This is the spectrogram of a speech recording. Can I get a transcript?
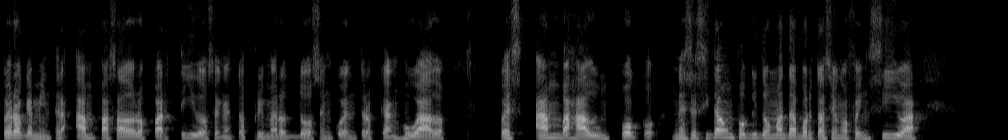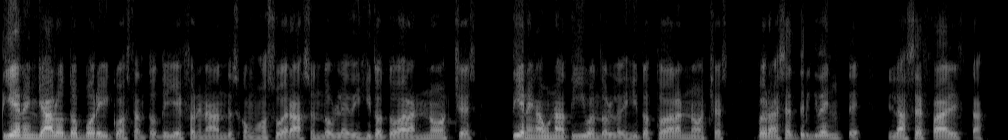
pero que mientras han pasado los partidos en estos primeros dos encuentros que han jugado, pues han bajado un poco. Necesitan un poquito más de aportación ofensiva. Tienen ya los dos boricuas, tanto DJ Fernández como Josué Erazo en doble dígito todas las noches. Tienen a un nativo en doble dígito todas las noches, pero a ese tridente le hace falta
